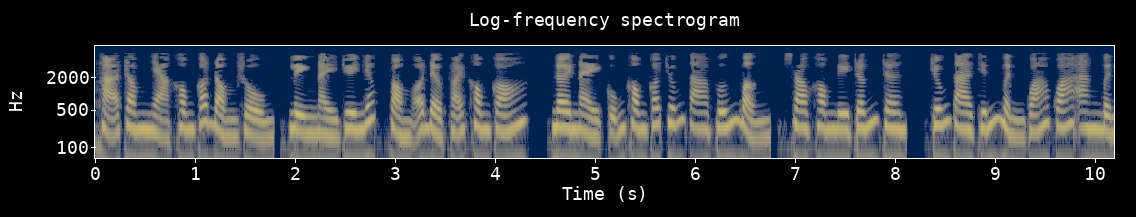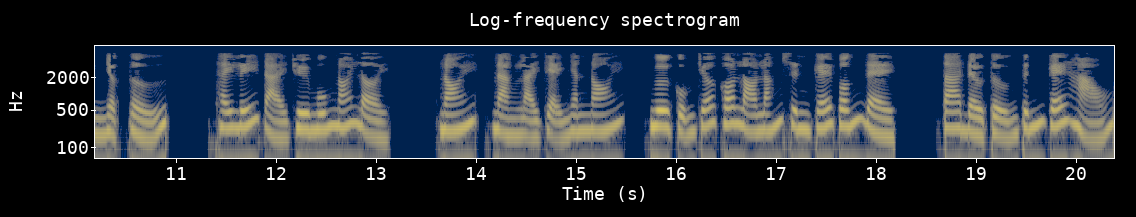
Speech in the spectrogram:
Thả trong nhà không có đồng ruộng, liền này duy nhất phòng ở đều phải không có, nơi này cũng không có chúng ta vướng bận, sao không đi trấn trên, chúng ta chính mình quá quá an bình nhật tử. Thấy Lý Đại Truy muốn nói lời, nói, nàng lại chạy nhanh nói, ngươi cũng chớ có lo lắng sinh kế vấn đề. Ta đều tưởng tính kế hảo.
